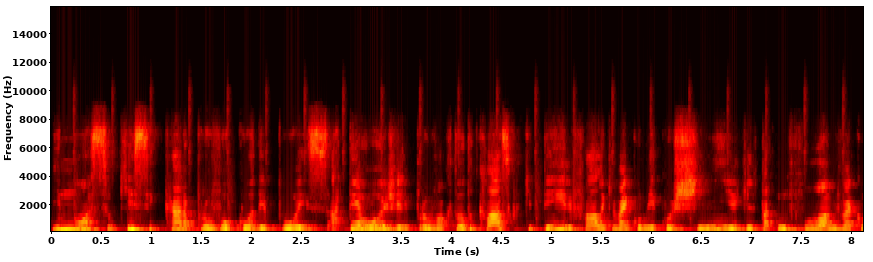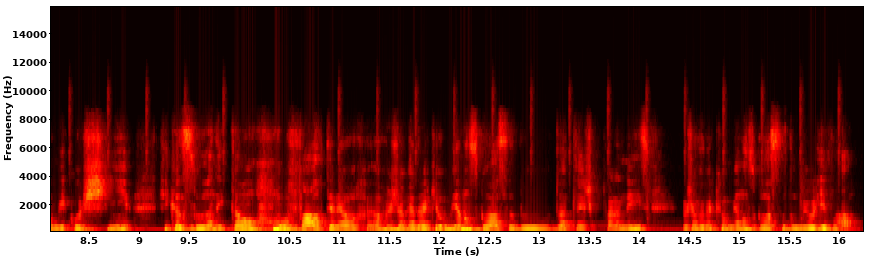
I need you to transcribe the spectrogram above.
E nossa, o que esse cara provocou depois, até hoje ele provoca todo clássico que tem, ele fala que vai comer coxinha, que ele tá com fome, vai comer coxinha, fica zoando. Então o Walter é o, é o jogador que eu menos gosto do, do Atlético Paranaense, é o jogador que eu menos gosto do meu rival.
